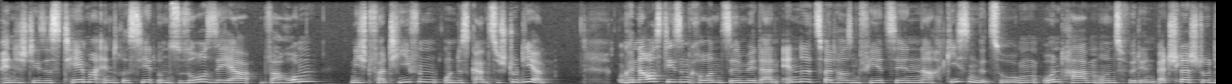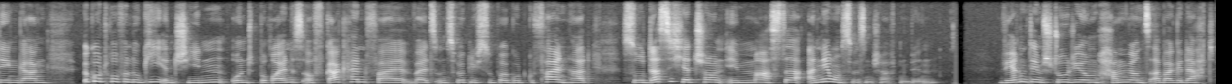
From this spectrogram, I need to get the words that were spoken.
Mensch, dieses Thema interessiert uns so sehr, warum nicht vertiefen und das Ganze studieren? Und genau aus diesem Grund sind wir dann Ende 2014 nach Gießen gezogen und haben uns für den Bachelorstudiengang Ökotrophologie entschieden und bereuen es auf gar keinen Fall, weil es uns wirklich super gut gefallen hat, so dass ich jetzt schon im Master Ernährungswissenschaften bin. Während dem Studium haben wir uns aber gedacht,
